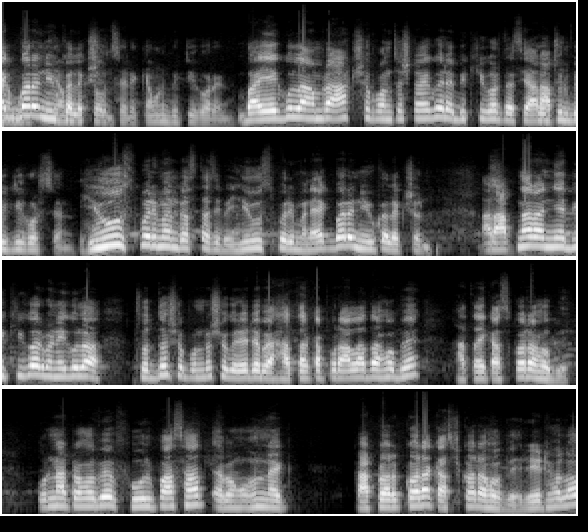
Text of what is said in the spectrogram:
একবারে নিউ কালেকশন কেমন বিক্রি করেন? ভাই এগুলো আমরা আটশো পঞ্চাশ টাকা করে বিক্রি করতেছি। আর প্রচুর বিক্রি করছেন। হিউজ পরিমাণ ব্যস্ত আছে ভাই হিউজ পরিমাণ। একবারে নিউ কালেকশন আর আপনারা নিয়ে বিক্রি করবেন এগুলা চোদ্দশো পনেরোশো করে। এটা হাতার কাপড় আলাদা হবে হাতায় কাজ করা হবে। ওনাটা হবে ফুল পাঁচ হাত এবং অন্য কাটওয়ার্ক করা কাজ করা হবে। রেট হলো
